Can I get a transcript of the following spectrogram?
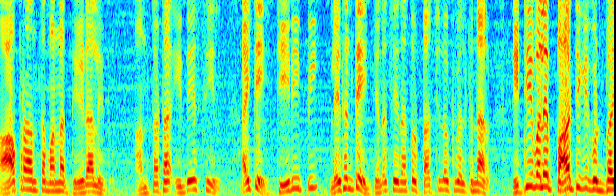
ఆ ప్రాంతం అన్న తేడా లేదు. అంతటా ఇదే సీన్. అయితే టీడీపీ లేదంటే జనసేనతో టచ్లోకి వెళ్తున్నారు. ఇటీవలే పార్టీకి గుడ్ బై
